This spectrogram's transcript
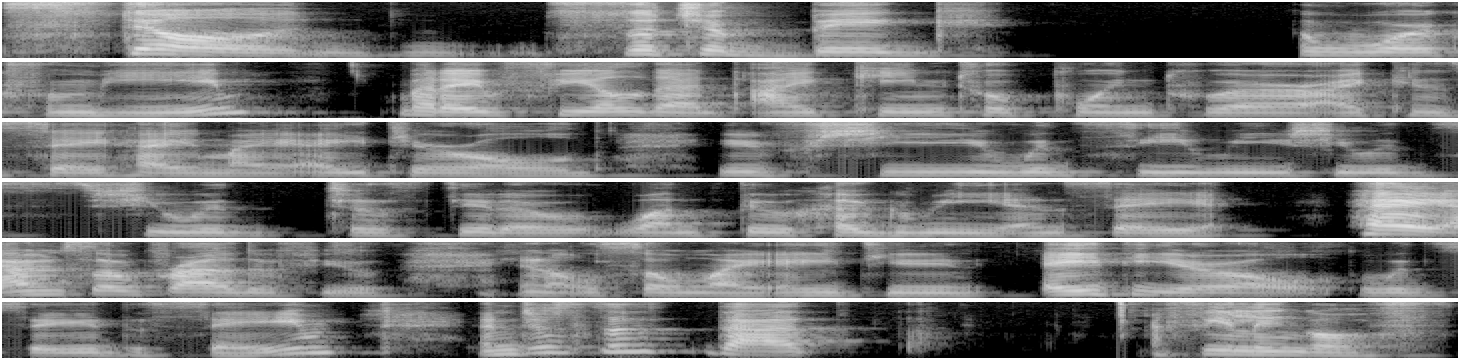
still such a big work for me but i feel that i came to a point where i can say hey my 8 year old if she would see me she would she would just you know want to hug me and say hey i'm so proud of you and also my 80 80 year old would say the same. And just that feeling of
